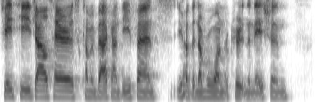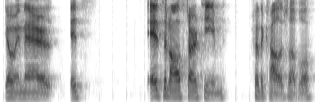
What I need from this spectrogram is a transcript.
JT Giles Harris coming back on defense. You have the number one recruit in the nation going there. It's it's an all star team for the college level.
